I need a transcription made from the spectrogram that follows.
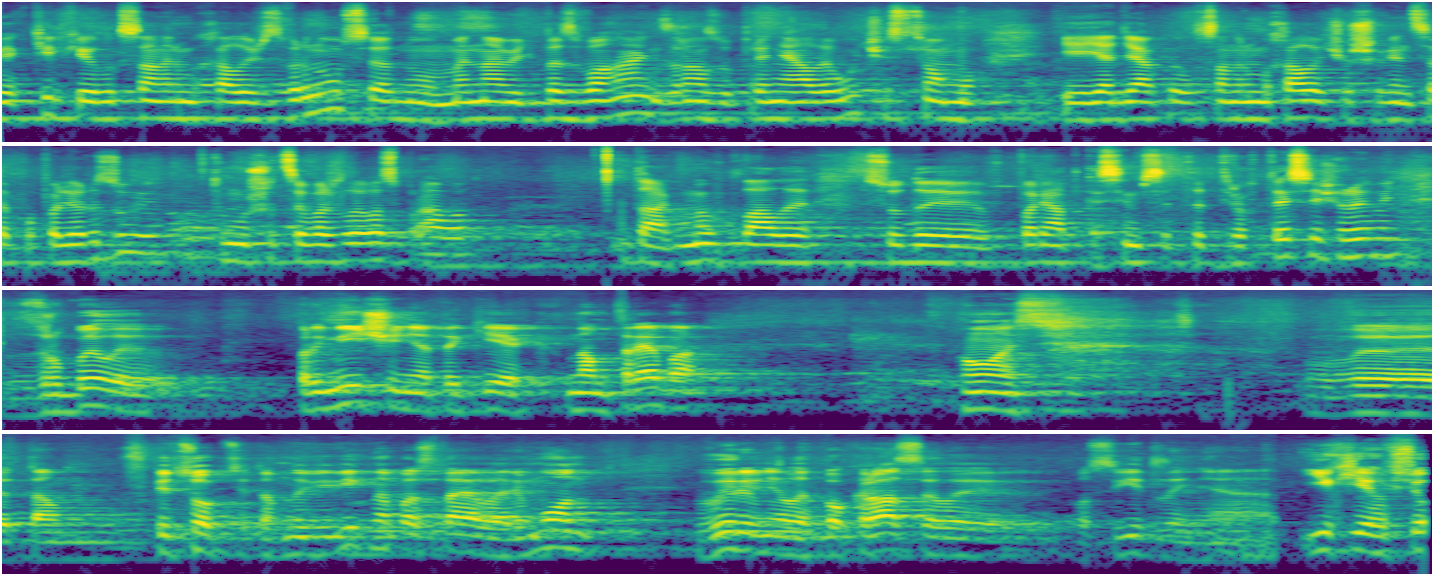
Як тільки Олександр Михайлович звернувся, ну ми навіть без вагань зразу прийняли участь в цьому. І я дякую Олександру Михайловичу, що він це популяризує, тому що це важлива справа. Так, ми вклали сюди в порядка 73 тисяч гривень. зробили приміщення таке, як нам треба. Ось в, там, в підсобці там нові вікна поставили, ремонт, вирівняли, покрасили, освітлення. Їх є все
